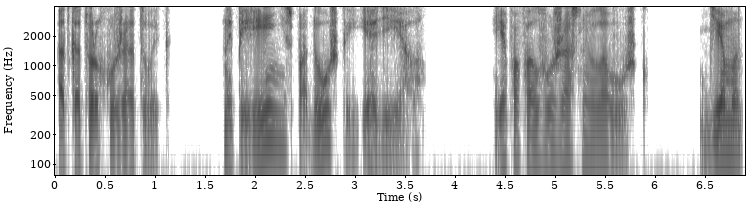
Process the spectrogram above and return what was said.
от которых уже отвык. На перине, с подушкой и одеялом. Я попал в ужасную ловушку. Демон,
